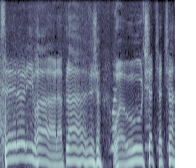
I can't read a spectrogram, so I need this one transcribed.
C'est le livre à la plage. Waouh, cha cha cha.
